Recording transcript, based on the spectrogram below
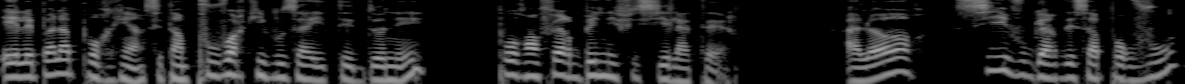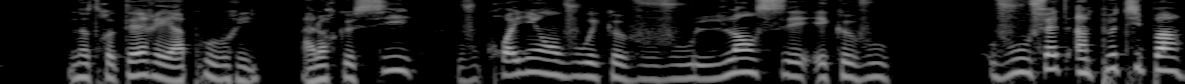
Et elle n'est pas là pour rien. C'est un pouvoir qui vous a été donné pour en faire bénéficier la Terre. Alors, si vous gardez ça pour vous, notre Terre est appauvrie. Alors que si vous croyez en vous et que vous vous lancez et que vous vous faites un petit pas,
